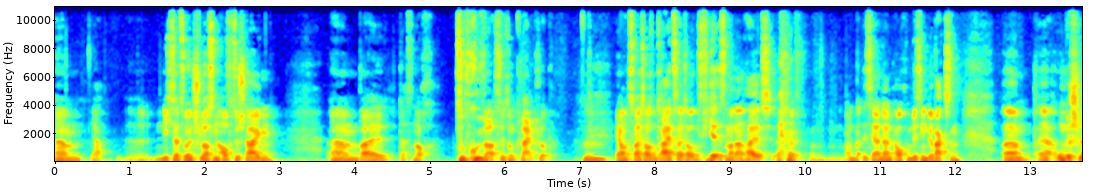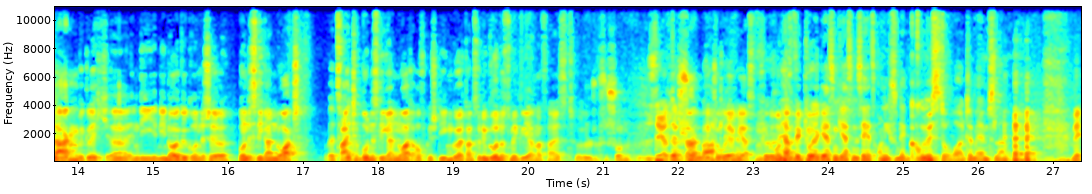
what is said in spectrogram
ähm, ja, äh, nicht dazu entschlossen aufzusteigen, ähm, weil das noch zu früh war für so einen kleinen Club. Ja, und 2003, 2004 ist man dann halt, man ist ja dann auch ein bisschen gewachsen, ähm, äh, ungeschlagen wirklich äh, in, die, in die neu gegründete Bundesliga Nord, zweite Bundesliga Nord aufgestiegen, gehört dann zu den Gründungsmitgliedern, das heißt, äh, das ist schon sehr, sehr stark. Viktoria ne? Gersten, Für, ja. Viktoria Gersten. Gersten ist ja jetzt auch nicht so der größte Ort im Emsland. Nee.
